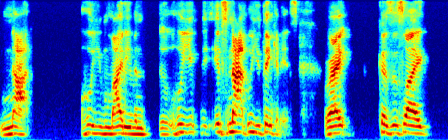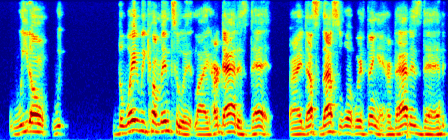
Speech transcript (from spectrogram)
not who you might even who you it's not who you think it is, right? Because it's like we don't we, the way we come into it, like her dad is dead, right? That's that's what we're thinking. Her dad is dead.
